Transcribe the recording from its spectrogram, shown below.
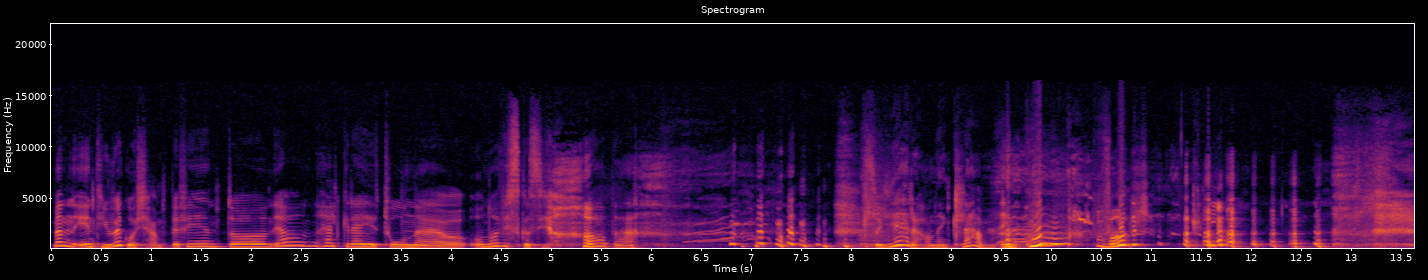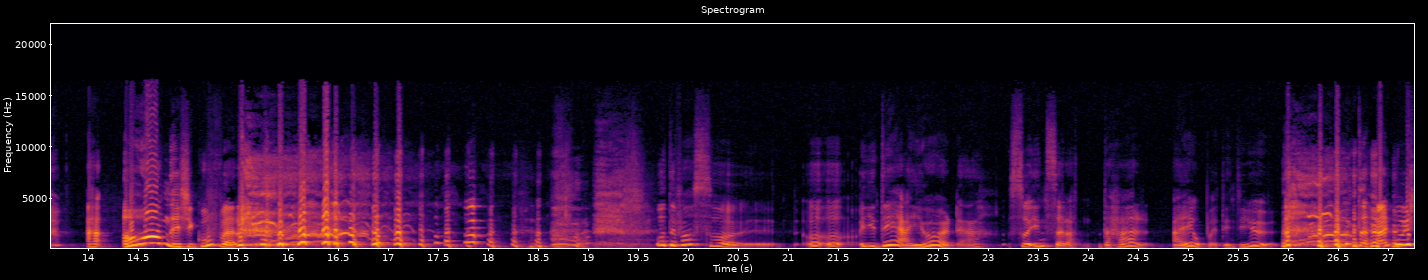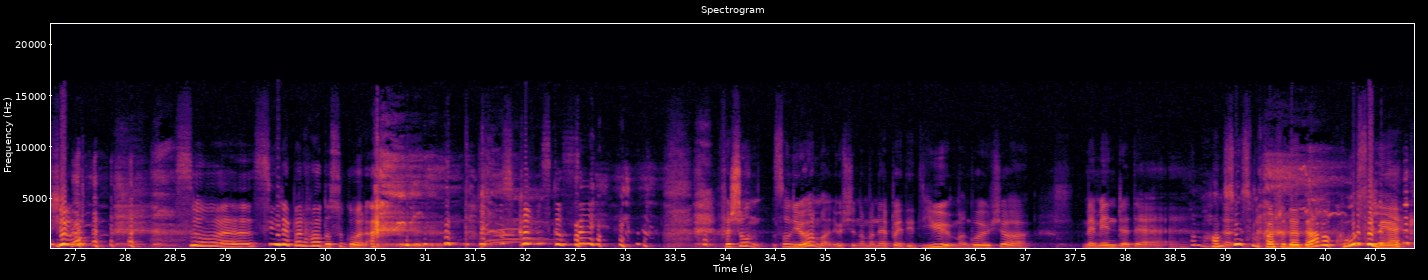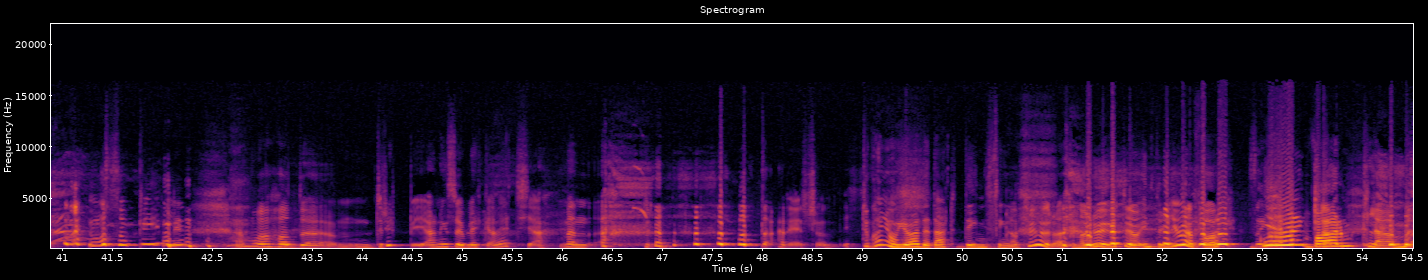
Men intervjuet går kjempefint, og ja, helt grei tone. Og, og når vi skal si ha det, så gir jeg han en klem. En god, varm klem. Jeg aner ikke hvorfor. og det var så Og, og idet jeg gjør det, så innser jeg at det her jeg er jo på et intervju. det her går ikke an. Så eh, sier jeg bare ha det, og så går jeg. Hva man skal si? For sånn, sånn gjør man jo ikke når man er på et intervju. Man går jo ikke og Med mindre det Men Han syns vel kanskje det der var koselig? Det var så pinlig. Jeg må ha hatt um, drypp i gjerningsøyeblikket, jeg vet ikke. Men Der, jeg skjønner ikke. Du kan jo gjøre det der til din signatur. Altså når du er ute og intervjuer folk. God, varm klem.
